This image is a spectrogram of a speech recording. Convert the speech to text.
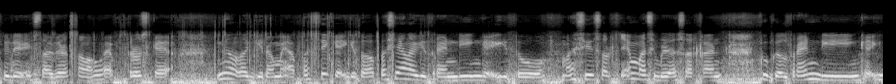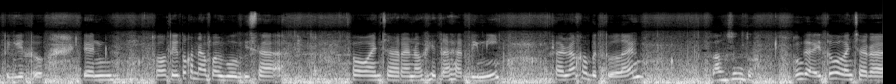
dari Instagram sama web. Terus kayak ini lagi ramai apa sih kayak gitu, apa sih yang lagi trending kayak gitu. Masih searchnya masih berdasarkan Google Trending kayak gitu-gitu. Dan waktu itu kenapa gue bisa wawancara Novita Hardini? Karena kebetulan langsung tuh enggak itu wawancara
